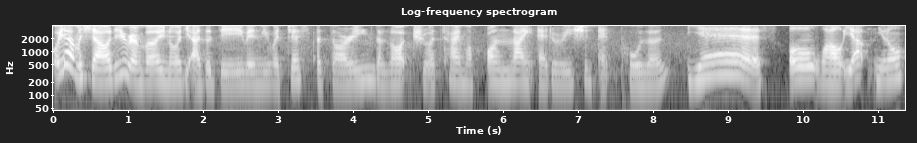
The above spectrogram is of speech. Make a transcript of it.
oh yeah, Michelle, do you remember, you know, the other day when we were just adoring the Lord through a time of online adoration at Poland? Yes. Oh, wow. Yep. You know,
